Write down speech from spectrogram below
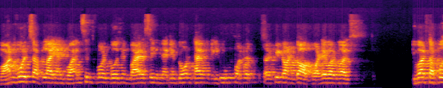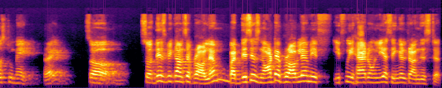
1 volt supply and 0.6 volt goes in biasing, then you don't have any room for the circuit on top, whatever was you are supposed to make, right? So so this becomes a problem, but this is not a problem if, if we had only a single transistor.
